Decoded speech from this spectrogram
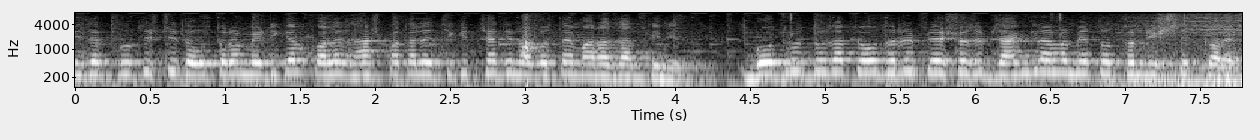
নিজের প্রতিষ্ঠিত উত্তরা মেডিকেল কলেজ হাসপাতালে চিকিৎসাধীন অবস্থায় মারা যান তিনি। বদরুদ্দোজা চৌধুরীর প্রেস সচিব জাহাঙ্গীর আলম এ তথ্য নিশ্চিত করেন।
